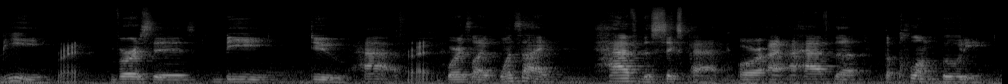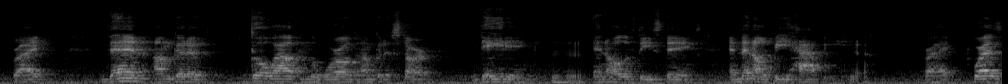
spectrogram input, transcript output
be Right, versus be, do, have. right, Where it's like once I have the six pack or I, I have the, the plump booty, right? Then I'm gonna go out in the world and I'm gonna start dating hmm and all of these things, and then I'll be happy, yeah, right? Whereas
